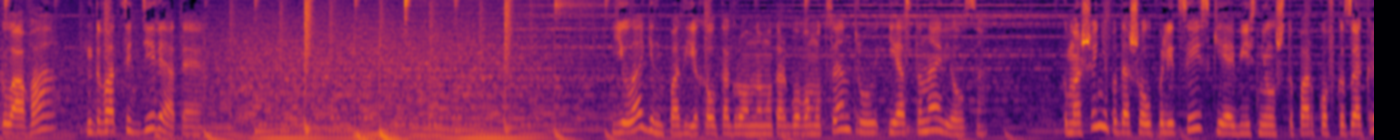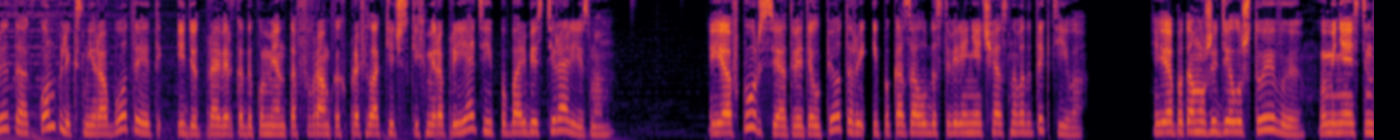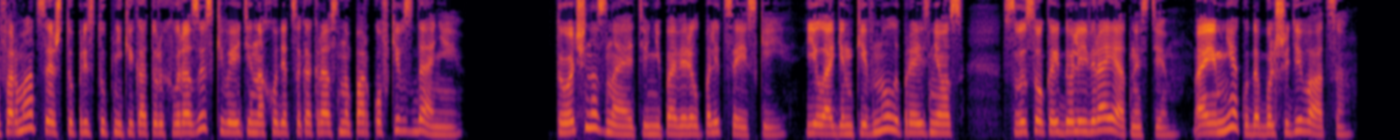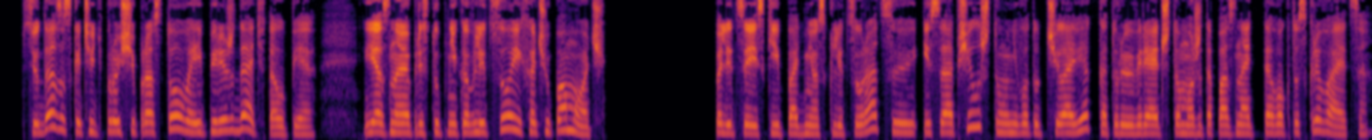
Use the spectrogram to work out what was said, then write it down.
Глава 29 Елагин подъехал к огромному торговому центру и остановился. К машине подошел полицейский и объяснил, что парковка закрыта, комплекс не работает, идет проверка документов в рамках профилактических мероприятий по борьбе с терроризмом. «Я в курсе», — ответил Петр и показал удостоверение частного детектива. «Я по тому же делу, что и вы. У меня есть информация, что преступники, которых вы разыскиваете, находятся как раз на парковке в здании». «Точно знаете», — не поверил полицейский. Елагин кивнул и произнес «с высокой долей вероятности, а им некуда больше деваться. Сюда заскочить проще простого и переждать в толпе. Я знаю преступника в лицо и хочу помочь». Полицейский поднес к лицу рацию и сообщил, что у него тут человек, который уверяет, что может опознать того, кто скрывается.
